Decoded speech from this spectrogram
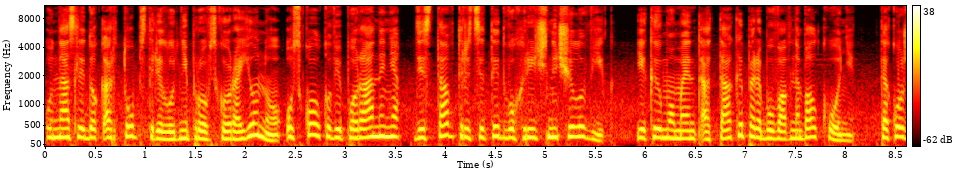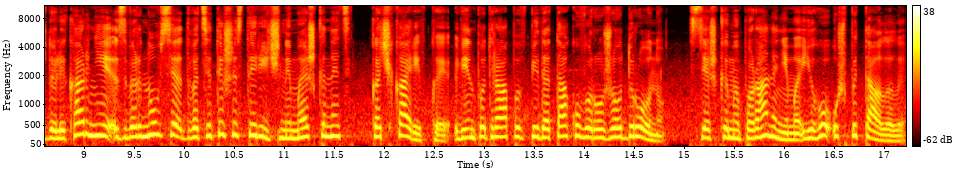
Унаслідок артобстрілу Дніпровського району осколкові поранення дістав 32-річний чоловік, який у момент атаки перебував на балконі. Також до лікарні звернувся 26-річний мешканець Качкарівки. Він потрапив під атаку ворожого дрону. З тяжкими пораненнями його ушпиталили,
